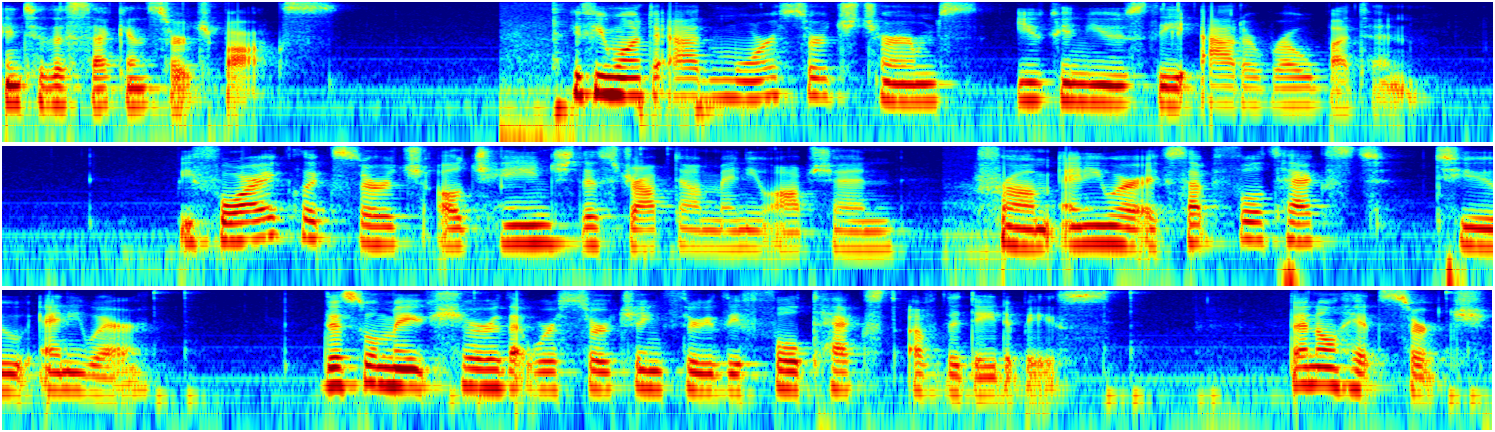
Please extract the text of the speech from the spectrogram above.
into the second search box. If you want to add more search terms, you can use the Add a Row button. Before I click search, I'll change this drop-down menu option from anywhere except full text to anywhere. This will make sure that we're searching through the full text of the database. Then I'll hit search.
